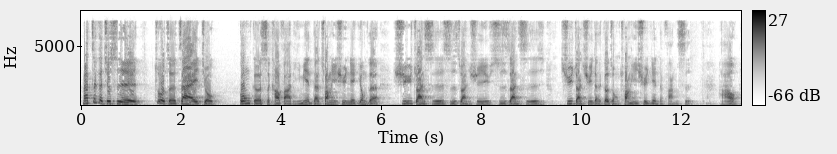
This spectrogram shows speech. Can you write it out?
那这个就是作者在九宫格思考法里面的创意训练用的虚转实、实转虚、实转实、虚转虚的各种创意训练的方式。好，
